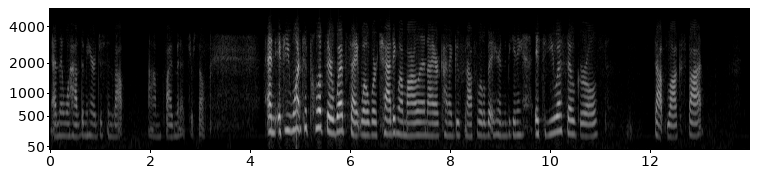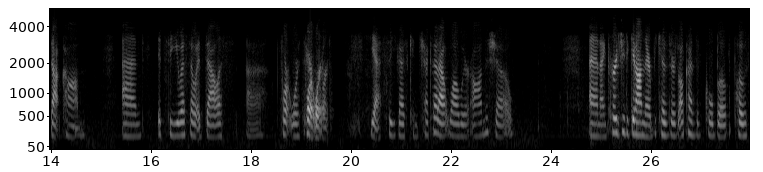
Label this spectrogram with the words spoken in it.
and then we'll have them here just in about um, five minutes or so. And if you want to pull up their website while we're chatting, while Marla and I are kind of goofing off a little bit here in the beginning, it's usogirls.blogspot.com, and it's the USO at Dallas, uh, Fort Worth Fort Airport. Worth. Yes, so you guys can check that out while we're on the show and I encourage you to get on there because there's all kinds of cool book posts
